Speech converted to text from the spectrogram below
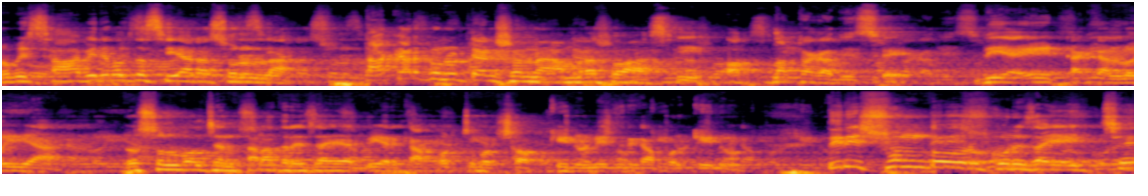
নবী সাহাবিরা বলতেছি, ইয়া রাসূলুল্লাহ, টাকার কোনো টেনশন না, আমরা তো আছি টাকা দিচ্ছে দিয়া এই টাকা লইয়া রসুল বলছেন, তাড়াতাড়ি যাইয়া বিয়ের কাপড় চোপড় সব কিনো, নিজের কাপড় কিনো। তিনি সুন্দর করে যাইয়া ইচ্ছে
